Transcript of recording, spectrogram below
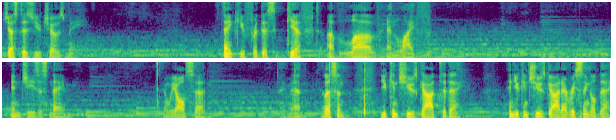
just as you chose me. Thank you for this gift of love and life. In Jesus' name. And we all said, Amen. Listen, you can choose God today, and you can choose God every single day,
